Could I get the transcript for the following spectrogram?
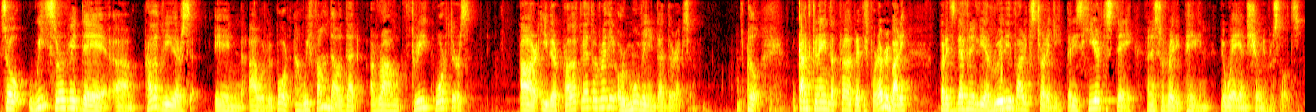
So we surveyed the um, product leaders in our report and we found out that around three quarters are either product led already or moving in that direction. So can't claim that product led is for everybody, but it's definitely a really valid strategy that is here to stay and is already paving the way and showing results.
